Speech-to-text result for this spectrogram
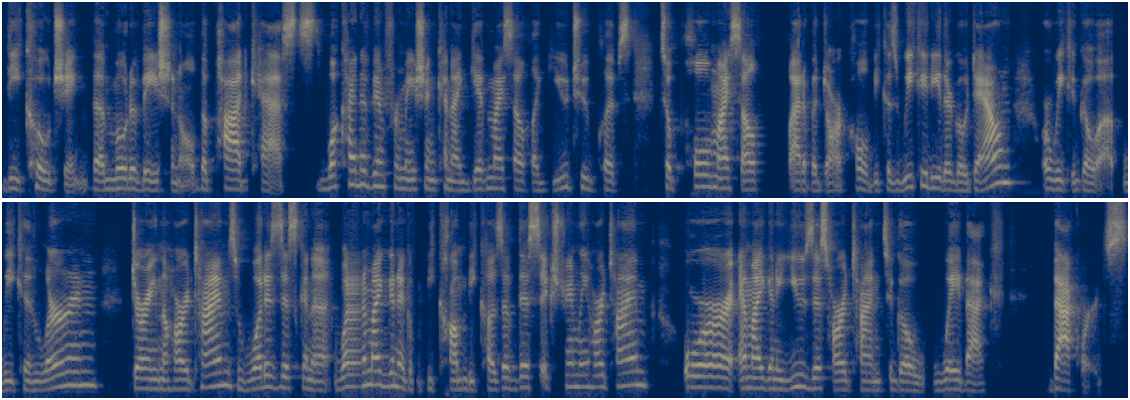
the coaching, the motivational, the podcasts. What kind of information can I give myself, like YouTube clips, to pull myself out of a dark hole? Because we could either go down or we could go up. We can learn during the hard times what is this gonna what am i gonna become because of this extremely hard time? Or am i gonna use this hard time to go way back backwards?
